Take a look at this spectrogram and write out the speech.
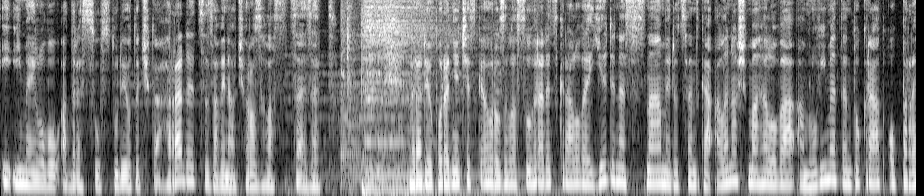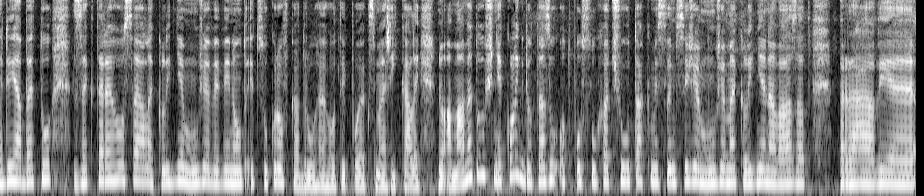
i e-mailovou adresu studio.hradec zavináč rozhlas CZ. V radioporadně Českého rozhlasu Hradec Králové je dnes s námi docentka Alena Šmahelová a mluvíme tentokrát o prediabetu, ze kterého se ale klidně může vyvinout i cukrovka druhého typu, jak jsme říkali. No a máme tu už několik dotazů od posluchačů, tak myslím si, že můžeme klidně navázat právě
